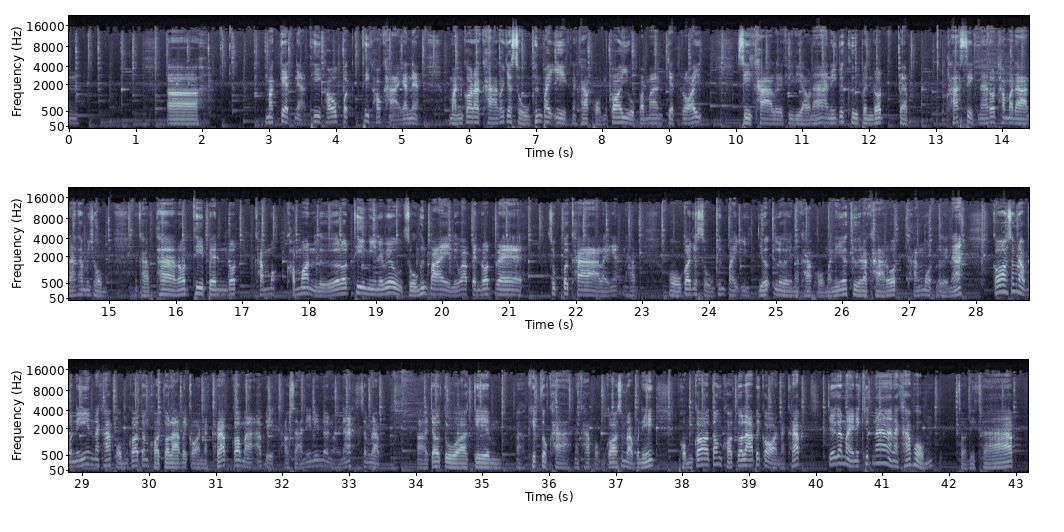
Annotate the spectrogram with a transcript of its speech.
มาร์เก็ตเนี่ยที่เขาปกที่เขาขายกันเนี่ยมันก็ราคาก็จะสูงขึ้นไปอีกนะครับผมก็อยู่ประมาณ 700ซีคาเลยทีเดียวนะ อันนี้ก็คือเป็นรถแบบคลาสสิกนะรถธรรมดานะท่านผู้ชมนะครับถ้ารถที่เป็นรถคอมมอนหรือรถที่มีเลเวลสูงขึ้นไป หรือว่าเป็นรถแรซุปเปอร์คาร์อะไรเงี้ยนะครับ โอ้ก็จะสูงขึ้นไปอีกเยอะเลยนะครับผมอันนี้ก็คือราคารถทั้งหมดเลยนะ ก็สำหรับวันนี้นะครับผมก็ต้องขอตัวลาไปก่อนนะครับ ก็มาอัปเดตข่าวสารนิดๆหน่อยๆนะสำหรับเจ้าตัวเกมคริปโตคานะครับผมก็สำหรับวันนี้ ผมก็ต้องขอตัวลาไปก่อนนะครับ เจอกันใหม่ในคลิปหน้านะครับผม สวัสดีครับ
